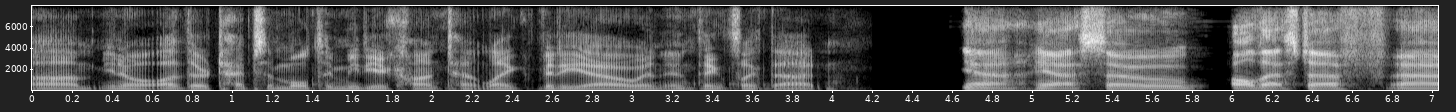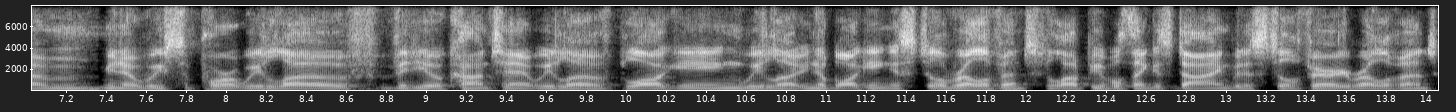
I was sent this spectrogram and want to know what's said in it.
um, you know other types of multimedia content like video and, and things like that? Yeah, yeah. So all that stuff, um, you know, we support. We love video content. We love blogging. We love, you know, blogging is still relevant. A lot of people think it's dying, but it's still very relevant.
